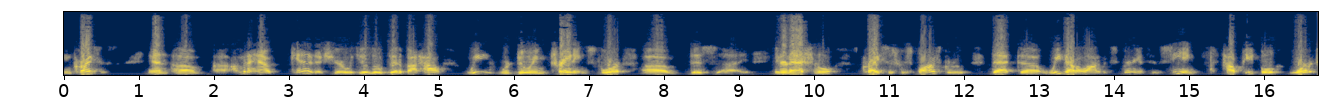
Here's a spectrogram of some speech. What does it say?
in crisis. And um, uh, I'm going to have Canada share with you a little bit about how we were doing trainings for uh, this international crisis response group that uh, we got a lot of experience in seeing how people weren't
